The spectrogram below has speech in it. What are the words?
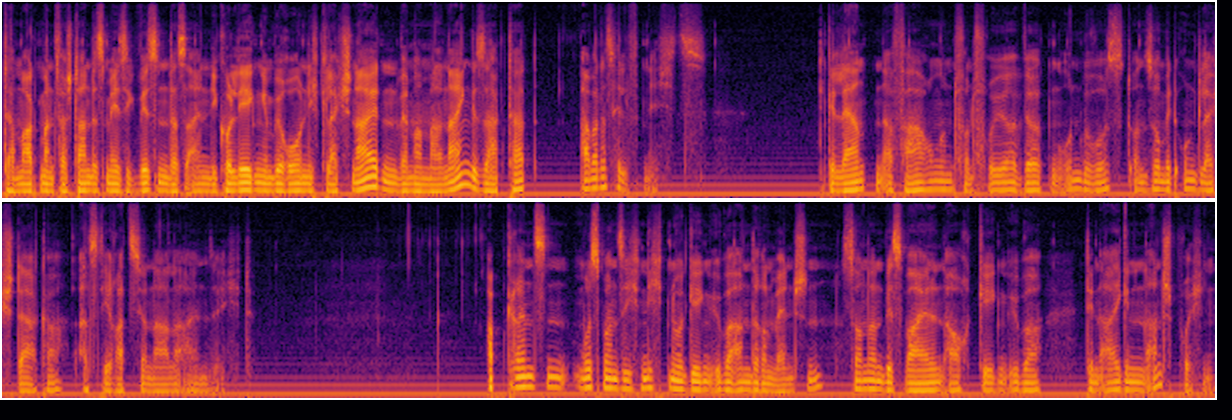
Da mag man verstandesmäßig wissen, dass einen die Kollegen im Büro nicht gleich schneiden, wenn man mal Nein gesagt hat, aber das hilft nichts. Die gelernten Erfahrungen von früher wirken unbewusst und somit ungleich stärker als die rationale Einsicht. Abgrenzen muss man sich nicht nur gegenüber anderen Menschen, sondern bisweilen auch gegenüber den eigenen Ansprüchen.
